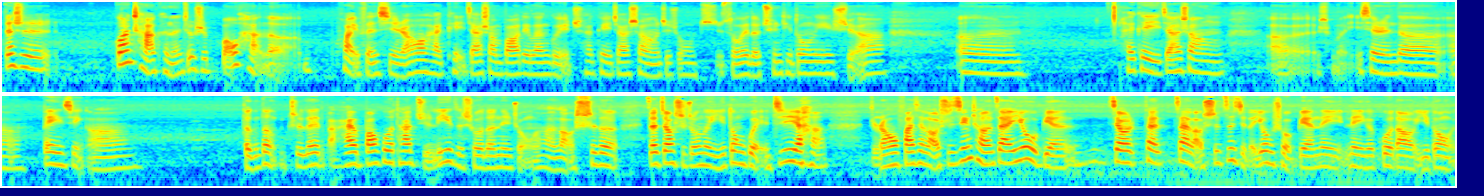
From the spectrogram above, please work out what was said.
但是观察可能就是包含了话语分析，然后还可以加上 body language，还可以加上这种所谓的群体动力学啊，嗯。还可以加上，呃，什么一些人的呃背景啊，等等之类的吧。还有包括他举例子说的那种啊，老师的在教室中的移动轨迹啊，然后发现老师经常在右边教在在老师自己的右手边那那个过道移动，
